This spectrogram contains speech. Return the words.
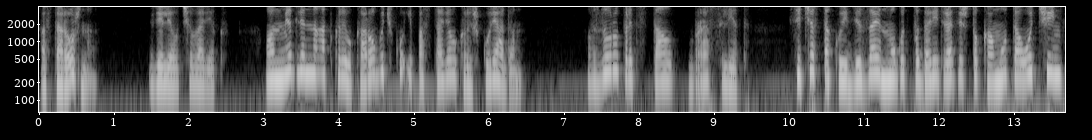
«Осторожно!» — велел человек. Он медленно открыл коробочку и поставил крышку рядом. Взору предстал браслет. Сейчас такой дизайн могут подарить разве что кому-то очень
